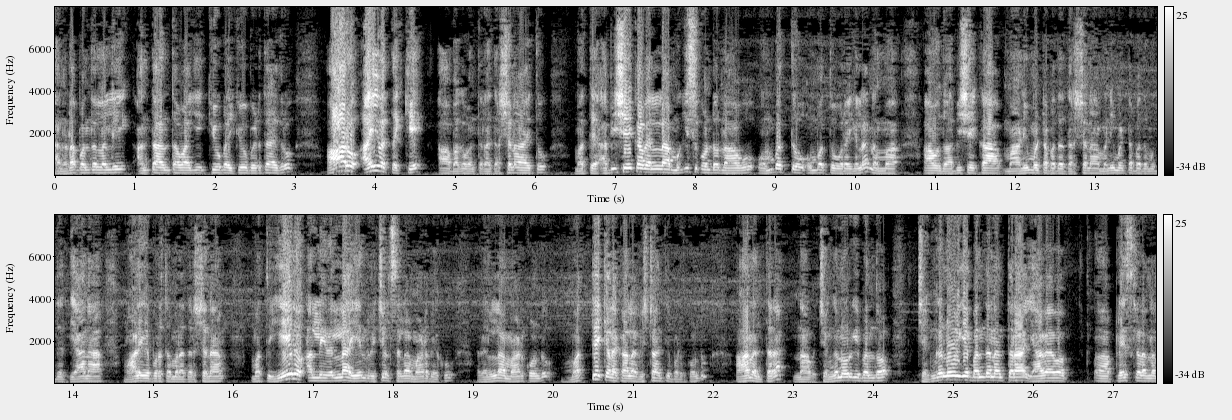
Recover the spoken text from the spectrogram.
ಆ ನಡಪಂದಲಲ್ಲಿ ಹಂತ ಹಂತವಾಗಿ ಕ್ಯೂ ಬೈ ಕ್ಯೂ ಬಿಡ್ತಾ ಇದ್ರು. ಆರು ಐವತ್ತಕ್ಕೆ ಆ ಭಗವಂತನ ದರ್ಶನ ಆಯಿತು. ಮತ್ತೆ ಅಭಿಷೇಕವೆಲ್ಲ ಮುಗಿಸಿಕೊಂಡು ನಾವು ಒಂಬತ್ತು ಒಂಬತ್ತುವರೆಗೆಲ್ಲ ನಮ್ಮ ಆ ಒಂದು ಅಭಿಷೇಕ, ಮಣಿಮಂಟಪದ ದರ್ಶನ, ಮಣಿಮಂಟಪದ ಮುಂದೆ ಧ್ಯಾನ ಮಾಳಿಗೆಪುರತಮ್ಮನ ದರ್ಶನ, ಮತ್ತು ಏನು ಅಲ್ಲಿ ಎಲ್ಲ ಏನು ರಿಚುವಲ್ಸ್ ಎಲ್ಲ ಮಾಡಬೇಕು, ಅದೆಲ್ಲ ಮಾಡಿಕೊಂಡು ಮತ್ತೆ ಕೆಲ ಕಾಲ ವಿಶ್ರಾಂತಿ ಪಡೆದುಕೊಂಡು ಆ ನಂತರ ನಾವು ಚೆಂಗನೂರಿಗೆ ಬಂದೋ, ಚೆಂಗನೂರಿಗೆ ಬಂದ ನಂತರ ಯಾವ್ಯಾವ ಪ್ಲೇಸ್ಗಳನ್ನು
